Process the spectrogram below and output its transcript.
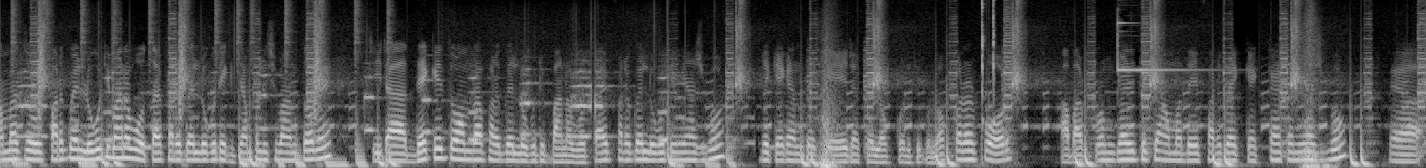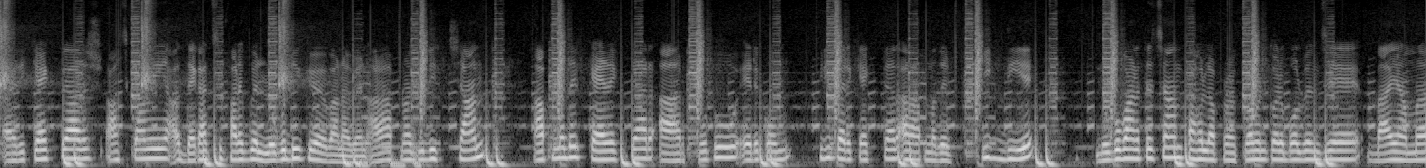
আমরা তো ফারুক ভাইয়ের লোগোটি বানাবো, তাই ফারুক ভাইয়ের লোগোটি এক্সাম্পল হিসেবে আনতে হবে। যেটা দেখে তো আমরা ফারুক ভাইয়ের লোগোটি বানাবো, তাই ফারুক ভাইয়ের লোগোটি নিয়ে আসব, এটাকে এখান থেকে এটাকে লক করে দিব। লক করার পর আবার ফ্রম গ্যালারি থেকে আমাদের ফারুক ভাইয়ের ক্যারেক্টারটা নিয়ে আসব। আর এই ক্যারেক্টার আজকে আমি দেখাচ্ছি ফারুক ভাইয়ের লোগোটি কীভাবে বানাবেন। আর আপনারা যদি চান, আপনাদের ক্যারেক্টার আর ফটো এরকম ফ্রি ফায়ার ক্যারেক্টার আর আপনাদের পিক দিয়ে লোগো বানাতে চান, তাহলে আপনারা কমেন্ট করে বলবেন যে, ভাই, আমরা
